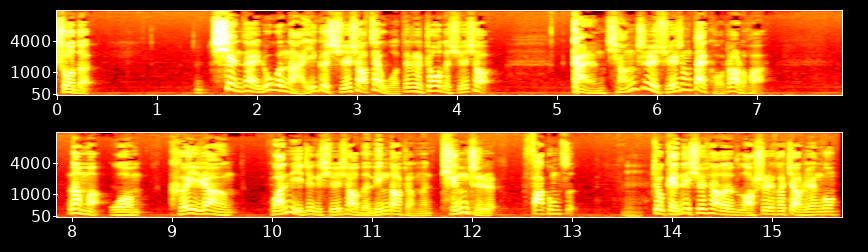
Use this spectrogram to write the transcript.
说的。现在，如果哪一个学校在我的这个州的学校敢强制学生戴口罩的话，那么我可以让管理这个学校的领导者们停止发工资，就给那学校的老师和教职员工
